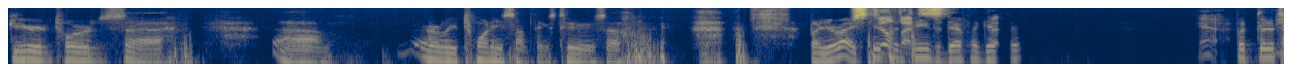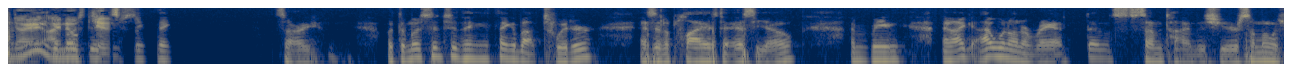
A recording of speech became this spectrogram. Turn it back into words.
geared towards uh, um, early 20 somethings too. So, but you're right. Still, kids and teens that's- definitely get it. Yeah. But the, I mean, to me, I- the most kids- interesting thing. Sorry, but the most interesting thing about Twitter, as it applies to SEO, I mean, and I, I went on a rant sometime this year. Someone was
